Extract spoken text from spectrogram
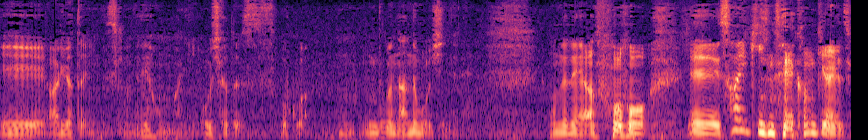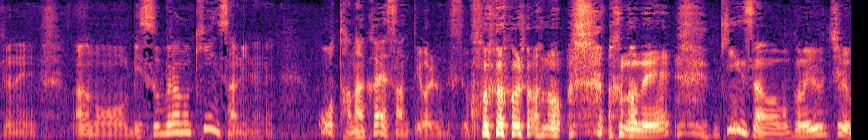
えー、ありがたいんですけどね、ほんまに。美味しかったです、僕は。うん、僕は何でも美味しいんでね。ほんでね、あの、えー、最近ね、関係ないんですけどね、あの、ビスブラの金さんにね、お田中屋さんって言われるんですよ。あの、あのね、金さんは僕の YouTube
